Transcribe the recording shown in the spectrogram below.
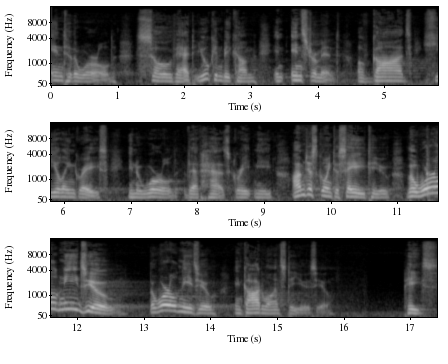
into the world so that you can become an instrument of God's healing grace in a world that has great need. I'm just going to say to you the world needs you. The world needs you, and God wants to use you. Peace.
